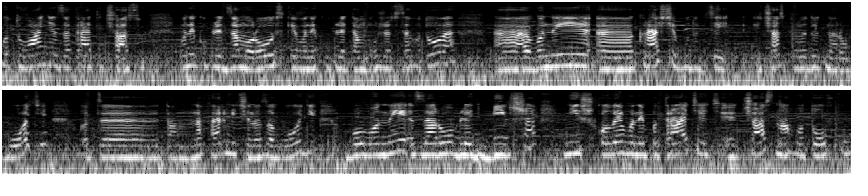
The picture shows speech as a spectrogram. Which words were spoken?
готування затрати часу. Вони куплять заморозки, вони куплять там уже все готове. Е, вони е, краще будуть цей час проведуть на роботі, от е, там на фермі чи на заводі, бо вони зароблять більше, ніж коли вони потратять е, час на готовку,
